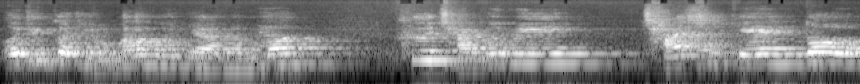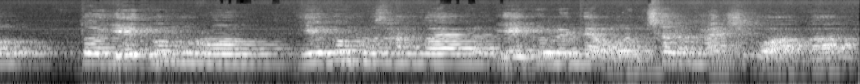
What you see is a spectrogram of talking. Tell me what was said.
어디까지 요구하고 있냐 그러면 그 자금이 자식의 너, 너 예금으로 예금으로 산 거야? 그럼 예금에 대한 원천을 가지고 와봐.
